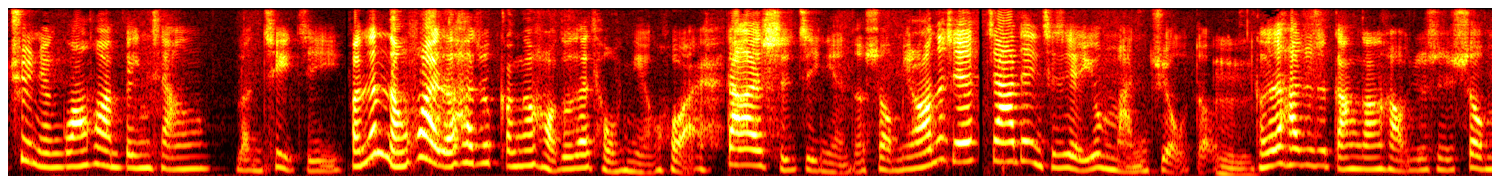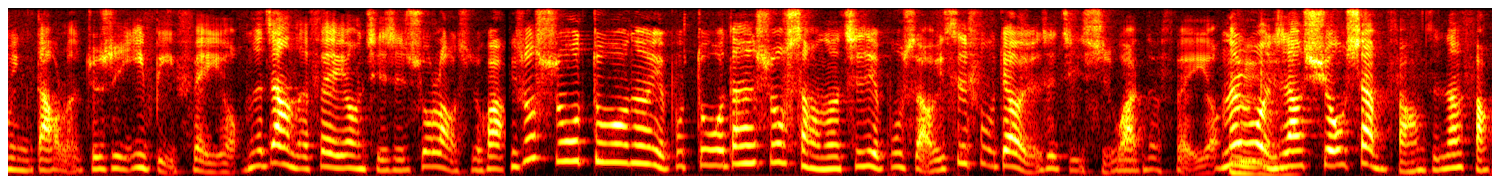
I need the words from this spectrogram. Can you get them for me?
去年光换冰箱。冷气机，反正能坏的，它就刚刚好都在同年坏，大概十几年的寿命。然后那些家电其实也用蛮久的，嗯，可是它就是刚刚好，就是寿命到了，就是一笔费用。那这样的费用，其实说老实话，你说说多呢也不多，但是说少呢其实也不少，一次付掉也是几十万的费用。那如果你是要修缮房子，那房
